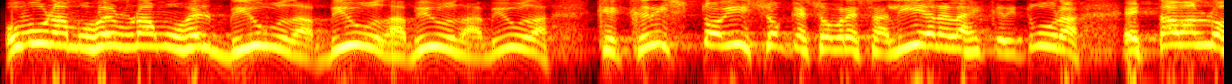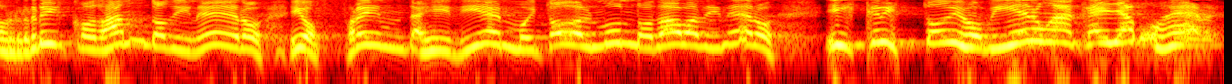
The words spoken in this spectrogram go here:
Hubo una mujer, una mujer viuda, viuda, viuda, viuda, que Cristo hizo que sobresaliera las escrituras. Estaban los ricos dando dinero y ofrendas y diezmos y todo el mundo daba dinero. Y Cristo dijo, ¿vieron a aquella mujer?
